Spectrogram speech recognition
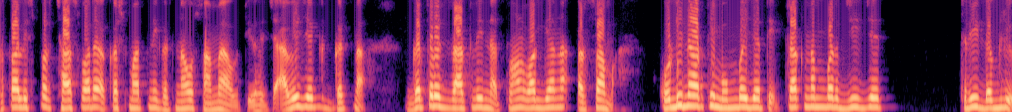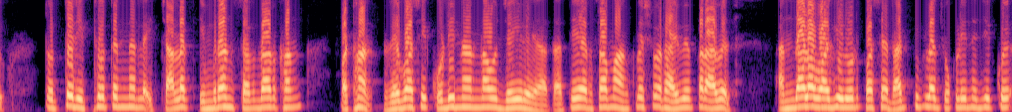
અડતાલીસ પર છાસવારે અકસ્માતની ઘટનાઓ સામે આવતી હોય છે. આવી જ એક ઘટના ગતરોજ રાત્રિના ત્રણ વાગ્યાના અરસામાં કોડીનારથી મુંબઈ જતી ટ્રક નંબર જી જે થ્રી ડબલ્યુ તોતેર ઇઠ્યોતેરને લઈ ચાલક ઇમરાન સરદાર ખાન પઠાણ રહેવાસી કોડીનાર જઈ રહ્યા હતા. તે અરસામાં અંકલેશ્વર હાઈવે પર આવેલ અંદાળા વાગી રોડ પાસે રાજપીપળા ચોકડી નજીક કોઈ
